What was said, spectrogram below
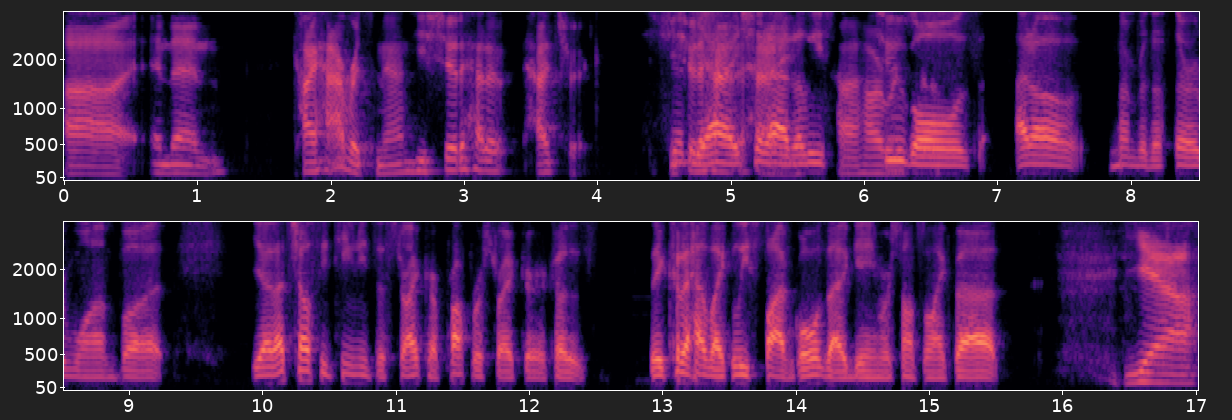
Uh, and then Kai Havertz, man, he should have had a hat trick. He Should, shoulda yeah, had he should have had Hattie. at least Kai Havertz two should've- goals. I don't remember the third one, but yeah, that Chelsea team needs a striker, a proper striker, because they could have had like at least five goals that game or something like that. Yeah.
